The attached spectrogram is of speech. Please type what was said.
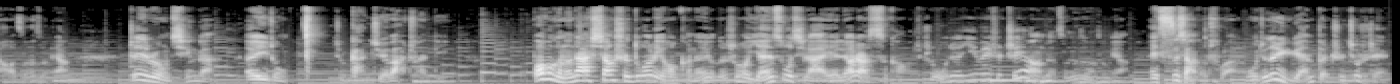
然后怎么怎么样？这就是一种情感，呃，一种就感觉吧，传递。包括可能大家相识多了以后，可能有的时候严肃起来也聊点思考，就是我觉得因为是这样的，怎么怎么怎么样，哎，思想就出来了。我觉得语言本质就是这个。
